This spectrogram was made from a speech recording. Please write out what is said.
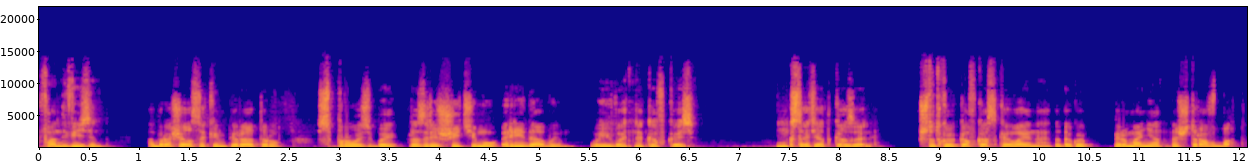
Фанвизин обращался к императору с просьбой разрешить ему рядовым воевать на Кавказе. Ну, кстати, отказали. Что такое Кавказская война? Это такой перманентный штрафбат.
